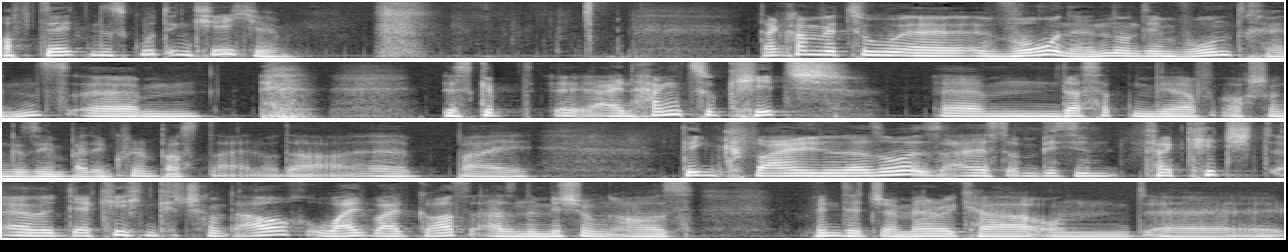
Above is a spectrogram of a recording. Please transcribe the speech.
oft seltenes Gut in Kirche. Dann kommen wir zu äh, Wohnen und den Wohntrends. Ähm, es gibt äh, einen Hang zu Kitsch. Ähm, das hatten wir auch schon gesehen bei den Crimper-Style oder äh, bei den Quallen oder so. Ist alles ein bisschen verkitscht. der Kirchenkitsch kommt auch. Wild Wild Goth, also eine Mischung aus Vintage America und äh,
